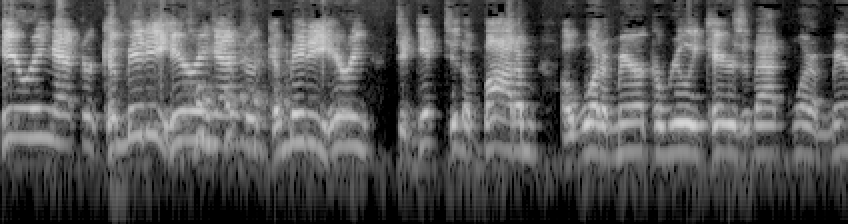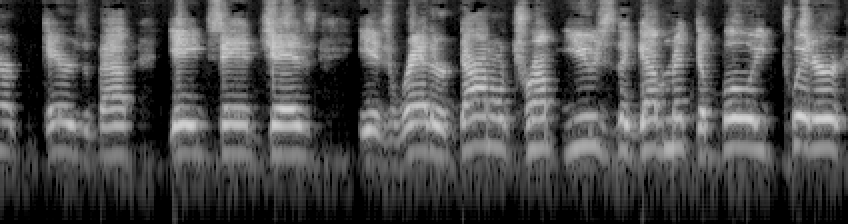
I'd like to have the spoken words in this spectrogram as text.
hearing after committee hearing after committee hearing to get to the bottom of what America really cares about. What America cares about, Gabe Sanchez, is rather Donald Trump used the government to bully Twitter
